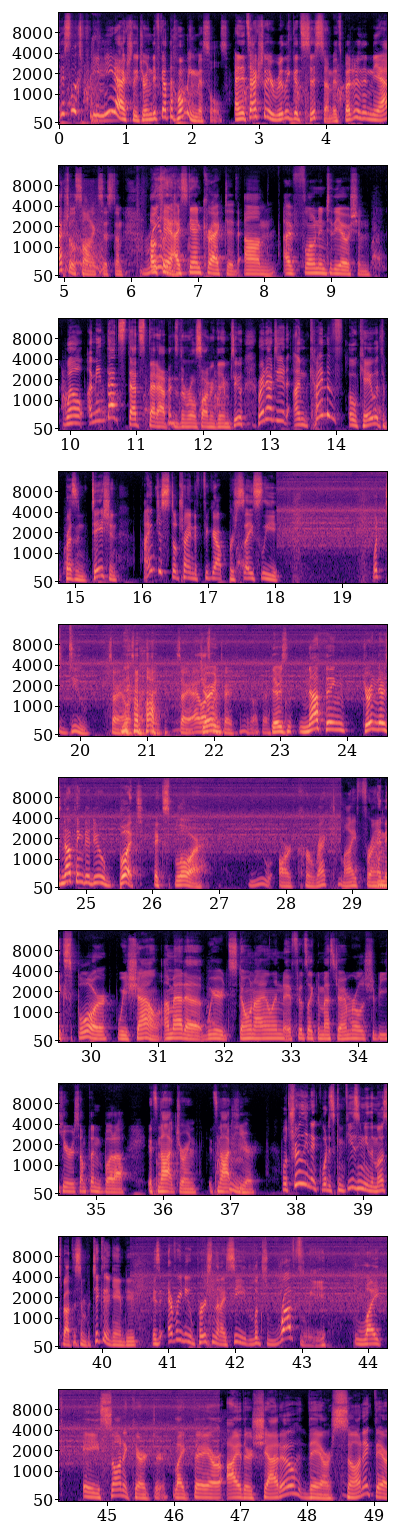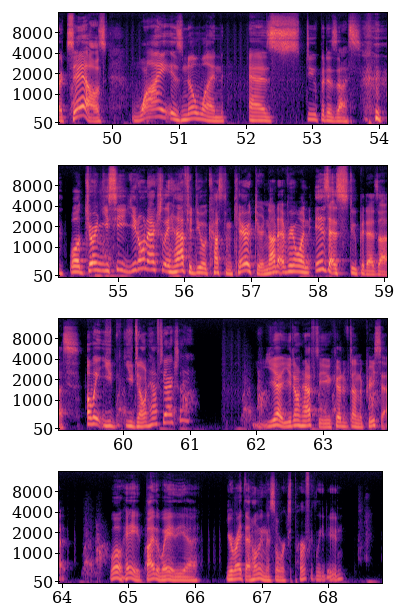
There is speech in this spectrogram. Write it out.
This looks pretty neat actually, Jordan. They've got the homing missiles. And it's actually a really good system. It's better than the actual Sonic system. Really? Okay, I stand corrected. Um I've flown into the ocean. Well, I mean that's that's that happens in the real Sonic game too. Right now, dude, I'm kind of okay with the presentation. I'm just still trying to figure out precisely what to do. Sorry, I lost my train. Sorry, I lost Jordan. my train. That. There's nothing, Jordan, there's nothing to do but explore. You are correct, my friend. And explore we shall. I'm at a weird stone island. It feels like the Master Emerald should be here or something, but uh, it's not, Jordan. It's not Hmm. here. Well, truly, Nick, what is confusing me the most about this in particular game, dude, is every new person that I see looks roughly like a Sonic character. Like they are either Shadow, they are Sonic, they are Tails. Why is no one as stupid as us? Well, Jordan, you see, you don't actually have to do a custom character. Not everyone is as stupid as us. oh wait, you you don't have to actually? Yeah, you don't have to. You could have done a preset. Whoa, hey, by the way, the uh, you're right. That homing missile works perfectly, dude.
